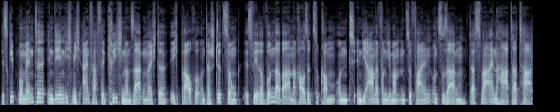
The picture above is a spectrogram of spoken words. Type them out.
es gibt Momente, in denen ich mich einfach verkriechen und sagen möchte, ich brauche Unterstützung. Es wäre wunderbar, nach Hause zu kommen und in die Arme von jemandem zu fallen und zu sagen, das war ein harter Tag.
